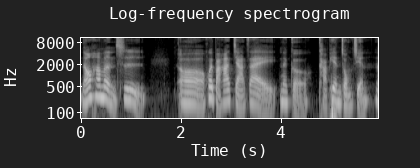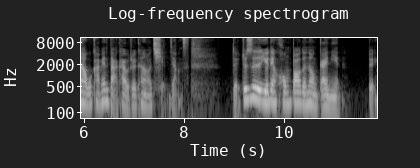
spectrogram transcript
然后他们是呃会把它夹在那个卡片中间，那我卡片打开我就会看到钱这样子，对，就是有点红包的那种概念。对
